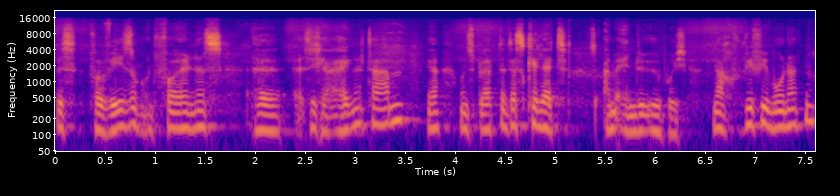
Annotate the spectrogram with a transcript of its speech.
bis Verwesung und Fäulnis äh, sich ereignet haben. Ja, uns bleibt dann das Skelett am Ende übrig. Nach wie vielen Monaten?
